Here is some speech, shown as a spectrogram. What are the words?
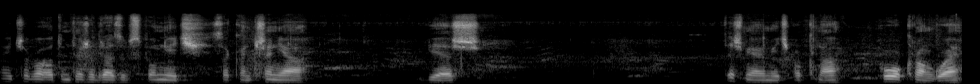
No i trzeba o tym też od razu wspomnieć. Zakończenia wież też miały mieć okna półokrągłe.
